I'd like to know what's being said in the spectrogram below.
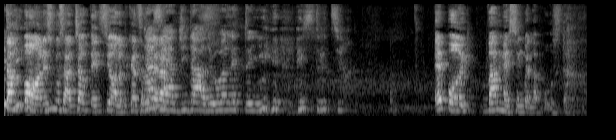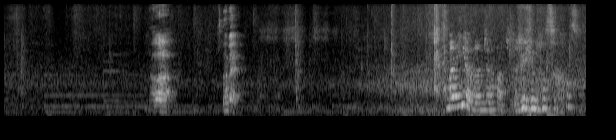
il tampone, scusa, c'ho tensione perché non sapevo Già sei era... agitato come ha letto gli- le istruzioni. E poi va messo in quella busta. Allora, vabbè, Ma io non ce la faccio perché non so cosa.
